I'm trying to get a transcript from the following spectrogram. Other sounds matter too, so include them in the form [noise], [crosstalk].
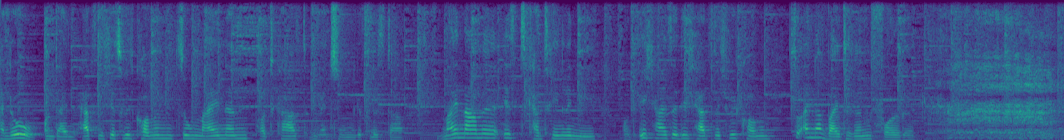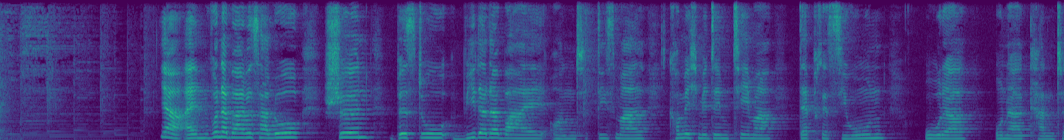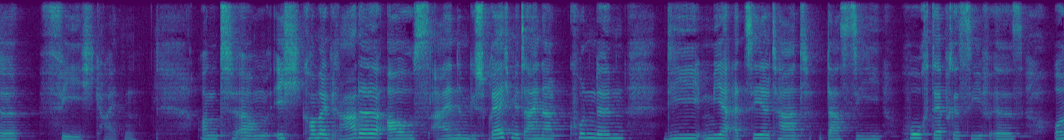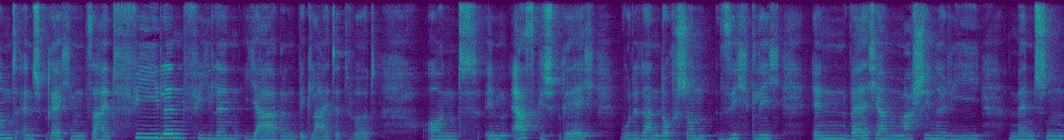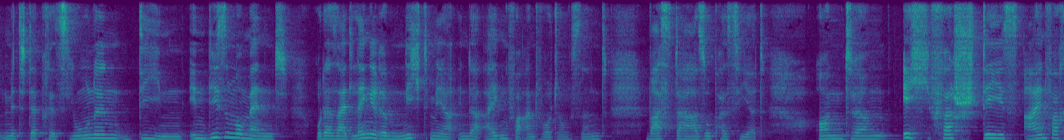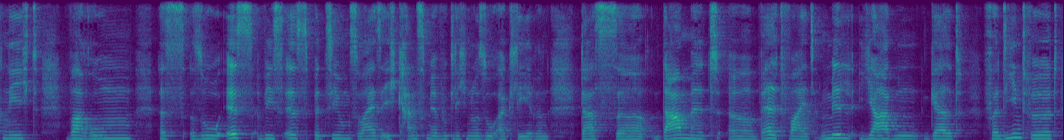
Hallo und ein herzliches Willkommen zu meinem Podcast Menschengeflüster. Mein Name ist Katrin René und ich heiße dich herzlich willkommen zu einer weiteren Folge. Ja, ein wunderbares Hallo. Schön bist du wieder dabei und diesmal komme ich mit dem Thema Depression oder unerkannte Fähigkeiten. Und ähm, ich komme gerade aus einem Gespräch mit einer Kundin, die mir erzählt hat, dass sie hochdepressiv ist und entsprechend seit vielen, vielen Jahren begleitet wird. Und im Erstgespräch wurde dann doch schon sichtlich, in welcher Maschinerie Menschen mit Depressionen dienen. In diesem Moment oder seit längerem nicht mehr in der Eigenverantwortung sind, was da so passiert. Und ähm, ich verstehe es einfach nicht, warum es so ist, wie es ist, beziehungsweise ich kann es mir wirklich nur so erklären, dass äh, damit äh, weltweit Milliarden Geld verdient wird,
